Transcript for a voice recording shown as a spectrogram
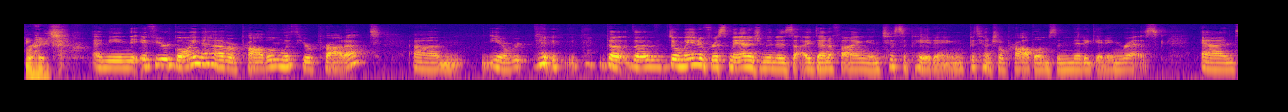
Right. I mean, if you're going to have a problem with your product, um, you know, the, the domain of risk management is identifying, anticipating potential problems and mitigating risk. And,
